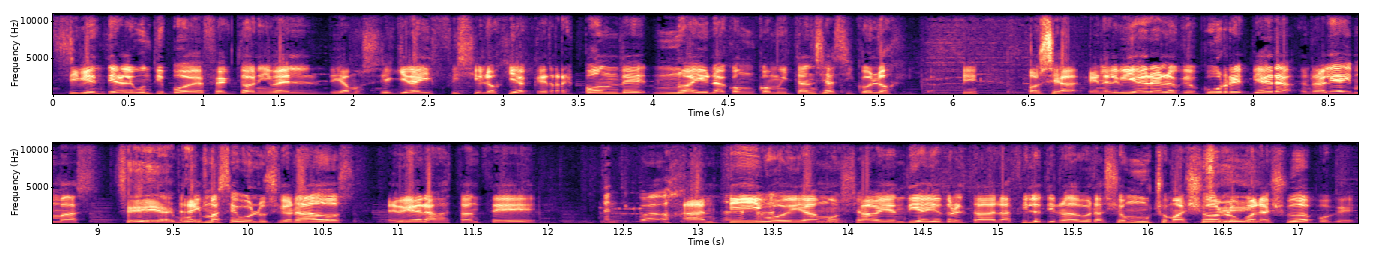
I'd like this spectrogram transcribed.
si bien tiene algún tipo de efecto a nivel, digamos, si siquiera hay fisiología que responde, no hay una concomitancia psicológica. ¿sí? O sea, en el Viagra lo que ocurre, Viagra en realidad hay más. Sí, hay mucho. más evolucionados. El Viagra es bastante Anticuado. antiguo, digamos, ya hoy en día, y otro, el tadalafilo tiene una duración mucho mayor, Sí. lo cual ayuda porque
